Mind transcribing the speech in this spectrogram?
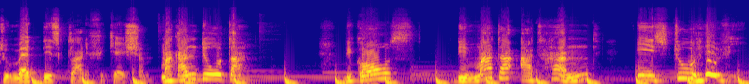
to make this clarification. Maka ndị because the matter at hand is too heavy.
